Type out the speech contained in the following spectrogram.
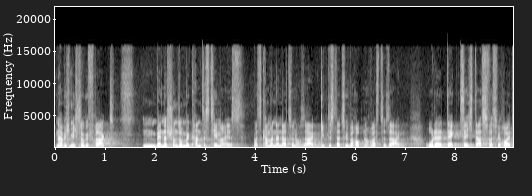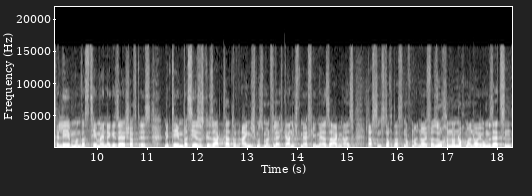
Und da habe ich mich so gefragt, hm, wenn das schon so ein bekanntes Thema ist, was kann man dann dazu noch sagen? Gibt es dazu überhaupt noch was zu sagen? Oder deckt sich das, was wir heute leben und was Thema in der Gesellschaft ist, mit dem, was Jesus gesagt hat? Und eigentlich muss man vielleicht gar nicht mehr viel mehr sagen als, lasst uns doch das nochmal neu versuchen und nochmal neu umsetzen.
